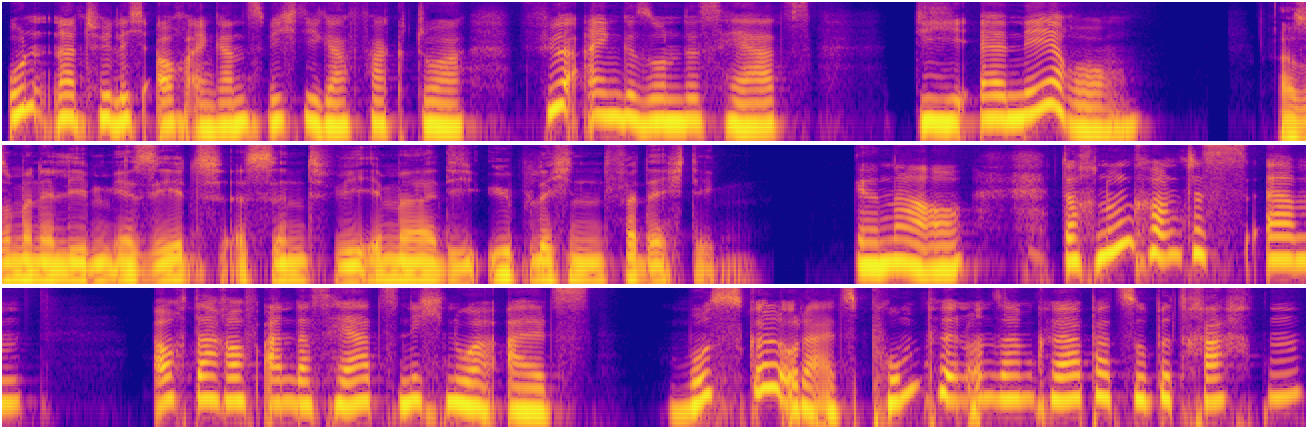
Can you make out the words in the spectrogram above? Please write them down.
und natürlich auch ein ganz wichtiger Faktor für ein gesundes Herz, die Ernährung. Also meine Lieben, ihr seht, es sind wie immer die üblichen Verdächtigen. Genau. Doch nun kommt es ähm, auch darauf an, das Herz nicht nur als Muskel oder als Pumpe in unserem Körper zu betrachten,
